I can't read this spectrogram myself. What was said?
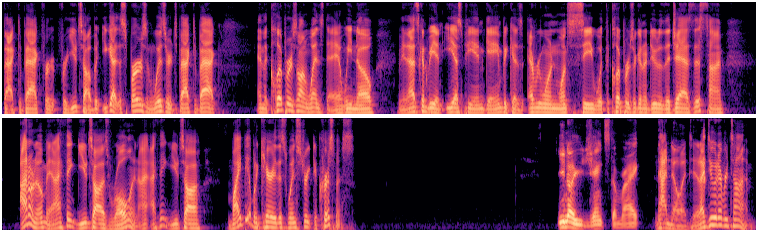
back to back for for Utah, but you got the Spurs and Wizards back to back, and the Clippers on Wednesday. And we know, I mean, that's going to be an ESPN game because everyone wants to see what the Clippers are going to do to the Jazz this time. I don't know, man. I think Utah is rolling. I, I think Utah might be able to carry this win streak to Christmas. You know, you jinxed them, right? I know I did. I do it every time.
